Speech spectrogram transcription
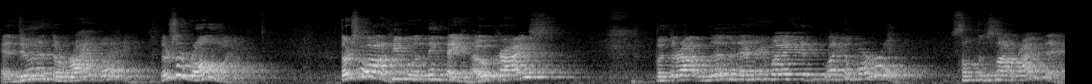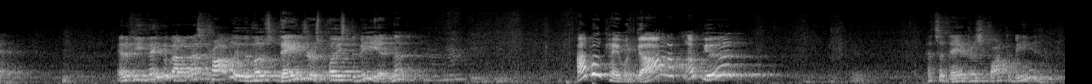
And doing it the right way. There's a wrong way. There's a lot of people that think they know Christ, but they're out living every way like the world. Something's not right there. And if you think about it, that's probably the most dangerous place to be, isn't it? Mm-hmm. I'm okay with God. I'm, I'm good. That's a dangerous spot to be in.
